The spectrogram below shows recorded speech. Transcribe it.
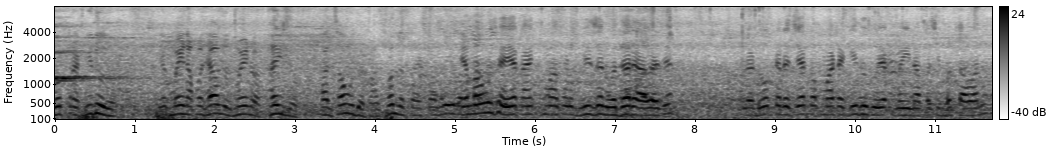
ડૉક્ટરે કીધું હતું એક મહિના પછી આવજો મહિનો થઈ ગયો. કાલ ચૌદ. એમાં શું છે, એક આંખમાં થોડુંક વિઝન વધારે આવે છે. એટલે ડૉક્ટરે ચેકઅપ માટે કીધું હતું એક મહિના પછી બતાવવાનું.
